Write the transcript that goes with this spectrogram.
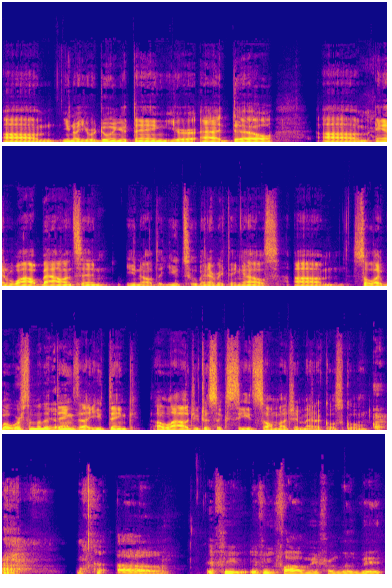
Um, you know, you were doing your thing. You're at Dell, um, and while balancing, you know, the YouTube and everything else. Um, so like, what were some of the Yeah. things that you think allowed you to succeed so much in medical school? um, if you if you follow me for a little bit,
